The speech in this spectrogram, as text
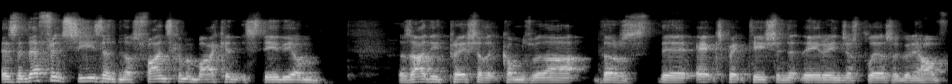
it's a different season. There's fans coming back into the stadium. There's added pressure that comes with that. There's the expectation that the Rangers players are going to have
